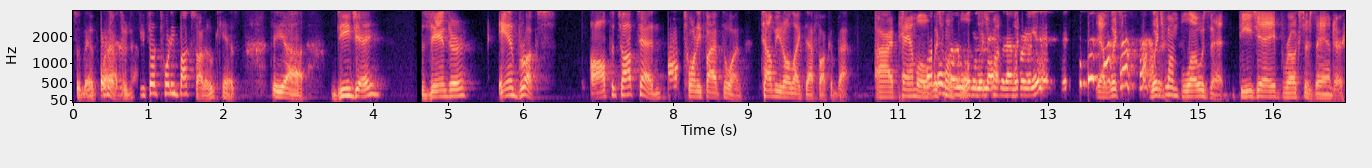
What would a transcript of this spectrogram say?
So man, whatever. You throw twenty bucks on it. Who cares? The uh, DJ, Xander, and Brooks all to top 10, 25 to one. Tell me you don't like that fucking bet. All right, Pamela, which One one? Blo- which one? mess it up for you. yeah, which which one blows it? DJ, Brooks, or Xander?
